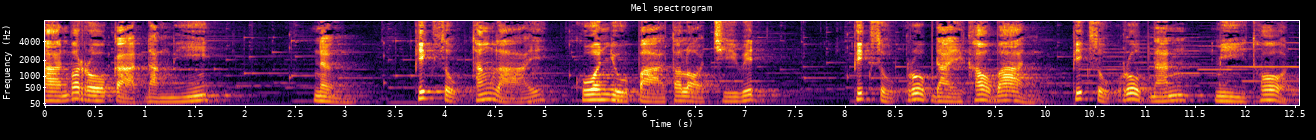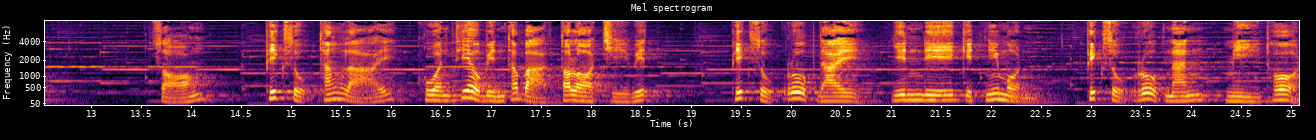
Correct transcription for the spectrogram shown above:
ทานวโรกาสดังนี้หนึ่งภิกษุทั้งหลายควรอยู่ป่าตลอดชีวิต ภิกษุรูปใดเข้าบ้าน ภิกษุรูปนั้นมีโทษ 2. ภิกษุทั้งหลายควรเที่ยวบินทบาทตลอดชีวิต ภิกษุรูปใดยินดีกิจนิมนต์ ภิกษุรูปนั้นมีโทษ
